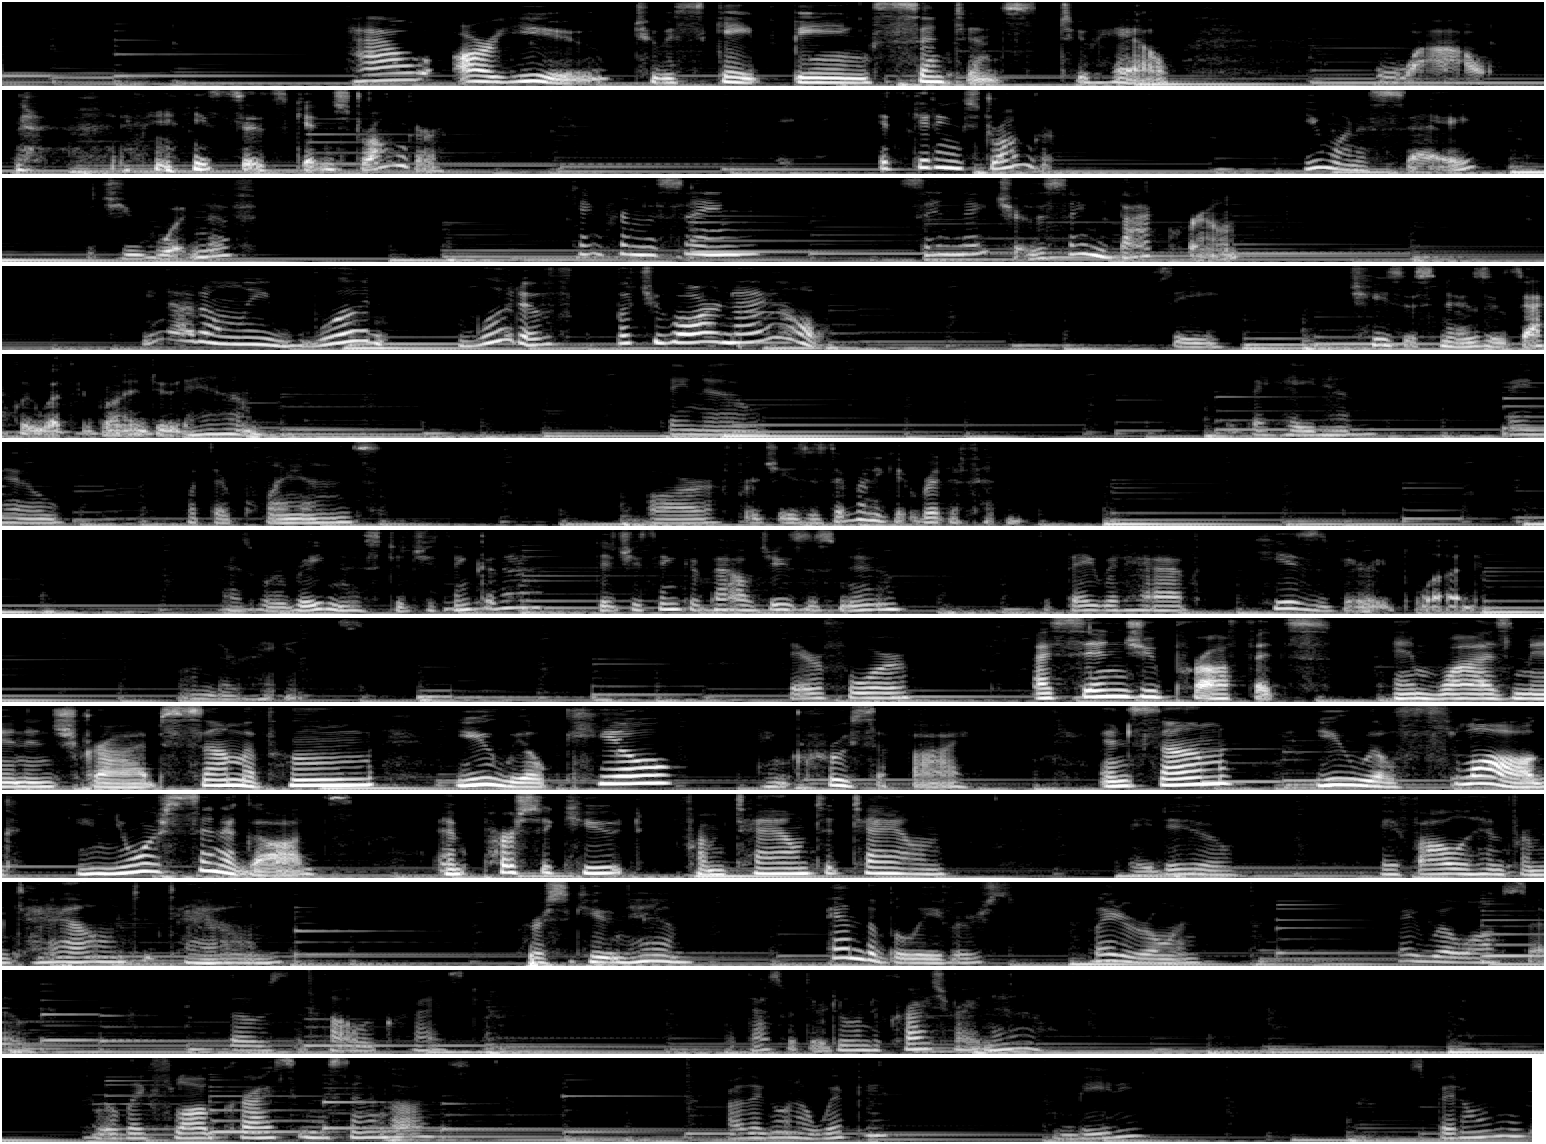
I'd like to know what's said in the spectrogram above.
How are you to escape being sentenced to hell? Wow. I mean, it's getting stronger. It's getting stronger. You want to say that you wouldn't have came from the same sin nature, the same background. You not only would would have, but you are now. See, Jesus knows exactly what they're going to do to him. They know that they hate him. They know what their plans are for Jesus. They're going to get rid of him. As we're reading this, did you think of that? Did you think of how Jesus knew that they would have his very blood on their hands? Therefore, I send you prophets and wise men and scribes, some of whom you will kill and crucify, and some you will flog in your synagogues and persecute from town to town. They do. They follow him from town to town, persecuting him and the believers later on. They will also, those that follow Christ. But that's what they're doing to Christ right now. Will they flog Christ in the synagogues? Are they going to whip him and beat him? Spit on him?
